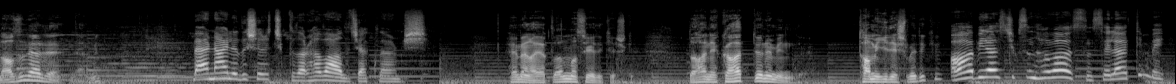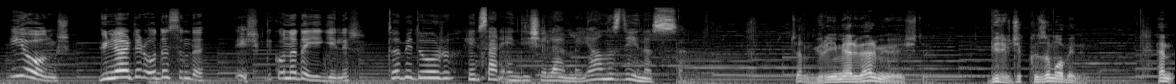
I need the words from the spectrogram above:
Nazlı nerede Nermin? Berna ile dışarı çıktılar hava alacaklarmış. Hemen ayaklanmasaydı keşke. Daha nekahat döneminde. Tam iyileşmedi ki. Aa biraz çıksın hava alsın Selahattin Bey. İyi olmuş. Günlerdir odasında. Değişiklik ona da iyi gelir. Tabii doğru. Hem sen endişelenme. Yalnız değil nasılsa. Canım yüreğim el vermiyor işte. Biricik kızım o benim. Hem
